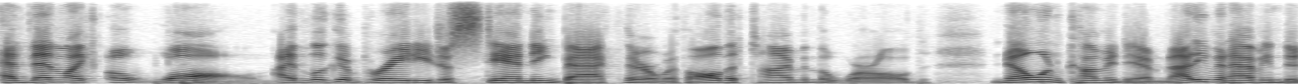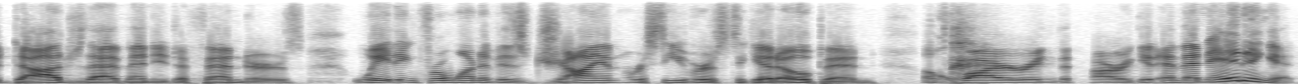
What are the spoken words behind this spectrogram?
and then like a wall. I'd look at Brady just standing back there with all the time in the world, no one coming to him, not even having to dodge that many defenders, waiting for one of his giant receivers to get open, acquiring the target and then hitting it.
